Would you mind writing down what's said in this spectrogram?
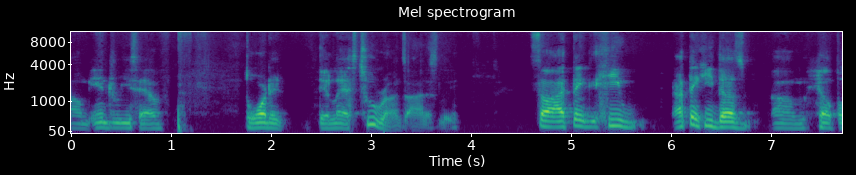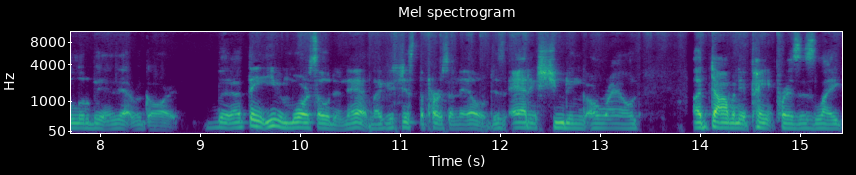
Um, injuries have thwarted their last two runs, honestly. So I think he, I think he does um, help a little bit in that regard. But I think even more so than that, like it's just the personnel, just adding shooting around a dominant paint presence like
